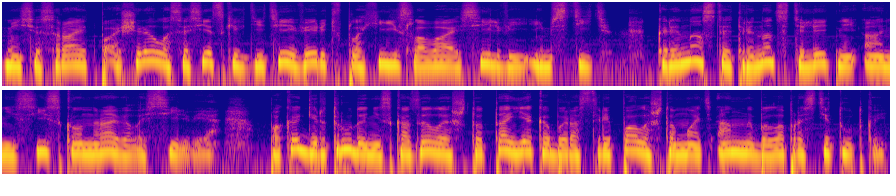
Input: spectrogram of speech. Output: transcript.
Миссис Райт поощряла соседских детей верить в плохие слова о Сильвии и мстить. Коренастой 13-летней Анне Сиско нравилась Сильвия, пока Гертруда не сказала, что та якобы растрепала, что мать Анны была проституткой.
